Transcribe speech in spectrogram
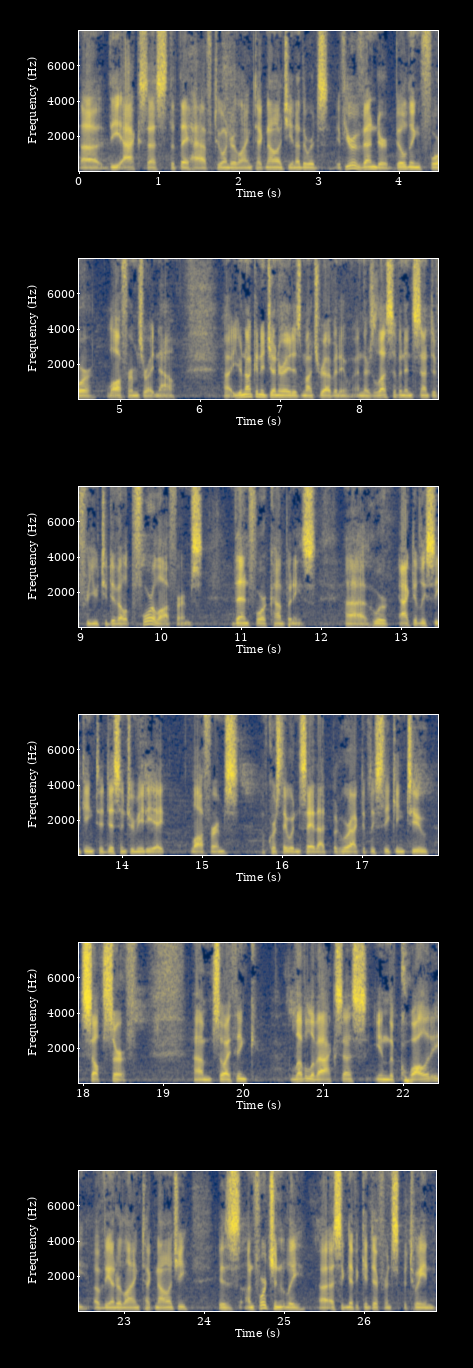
uh, the access that they have to underlying technology. In other words, if you're a vendor building for law firms right now, uh, you're not going to generate as much revenue, and there's less of an incentive for you to develop for law firms than for companies uh, who are actively seeking to disintermediate law firms. Of course, they wouldn't say that, but who are actively seeking to self serve. Um, so I think level of access in the quality of the underlying technology is unfortunately uh, a significant difference between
